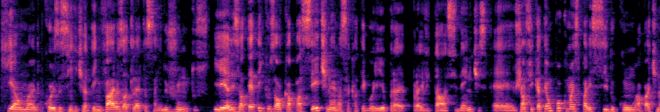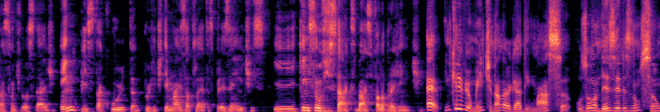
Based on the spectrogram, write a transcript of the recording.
que é uma coisa assim, a gente já tem vários atletas saindo juntos, e eles até têm que usar o capacete, né, nessa categoria para evitar acidentes. É, já fica até um pouco mais parecido com a patinação de velocidade em pista curta, por a gente ter mais atletas presentes. E quem são os destaques, Bassi? Fala pra gente. É, incrivelmente, na largada em massa, os holandeses, eles não são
